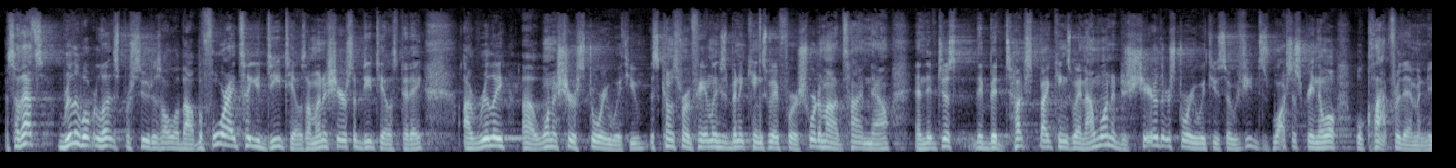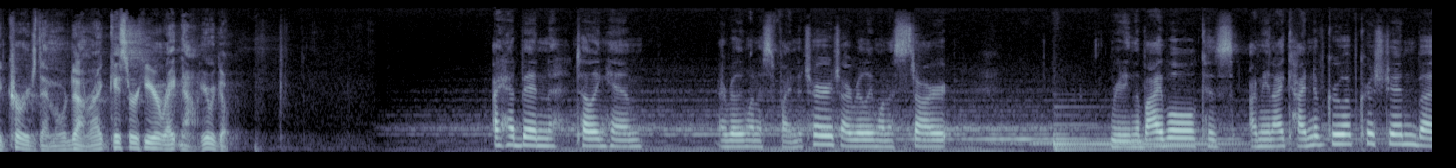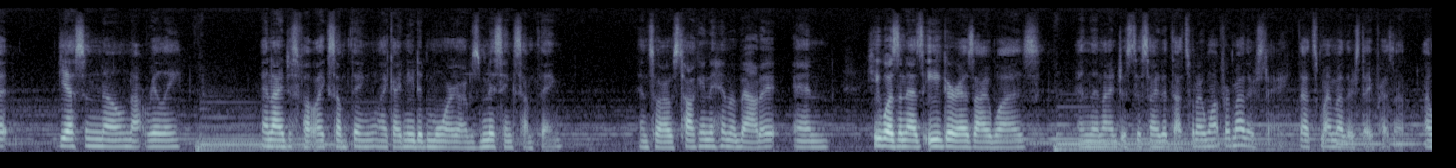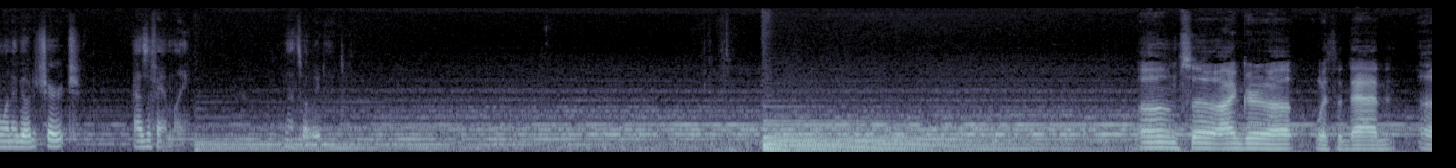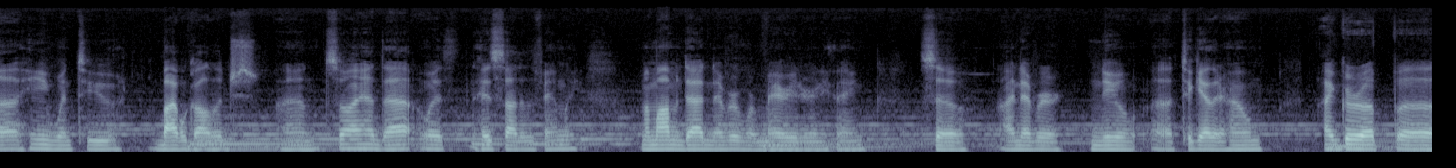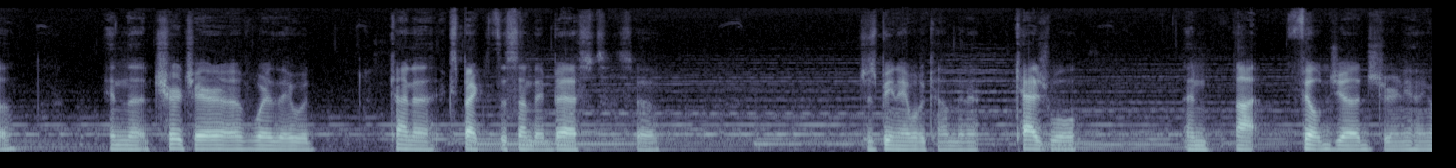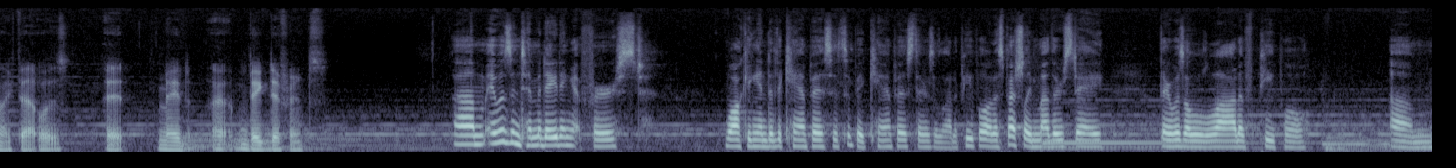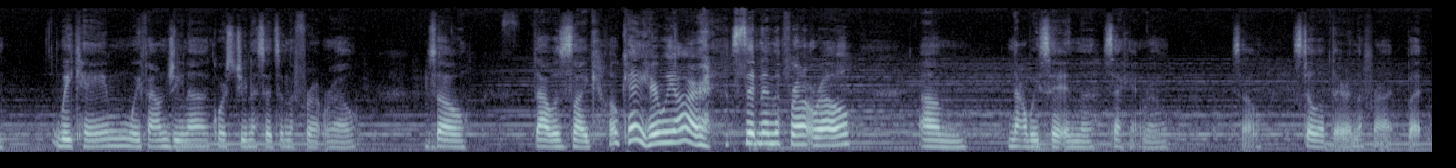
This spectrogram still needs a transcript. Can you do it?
So that's really what Relentless Pursuit is all about. Before I tell you details, I'm going to share some details today. I really uh, want to share a story with you. This comes from a family who's been at Kingsway for a short amount of time now, and they've just they've been touched by Kingsway, and I wanted to share their story with you. So if you just watch the screen, then we'll, we'll clap for them and encourage them, and we're done, right? In case they're here right now. Here we go. I had been telling him I really want to find a church. I really want to start reading the Bible because I mean, I kind of grew up Christian, but yes and no, not really. And I just felt like something, like I needed more. I was missing something. And so I was talking to him about it, and he wasn't as eager as I was. And then I just decided that's what I want for Mother's Day. That's my Mother's Day present. I want to go to church as a family. that's what we did. So I grew up with a dad. Uh, he went to Bible college, and so I had that with his side of the family. My mom and dad never were married or anything, so I never knew a together home. I grew up uh, in the church era of where they would kind of expect the Sunday best, so just being able to come in it casual and not feel judged or anything like that was it made a big difference. Um, it was intimidating at first. Walking into the campus, it's a big campus. There's a lot of people, and especially Mother's Day, there was a lot of people. Um, we came, we found Gina. Of course, Gina sits in the front row. So that was like, okay, here we are, sitting in the front row. Um, now we sit in the second row. So still up there in the front. But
